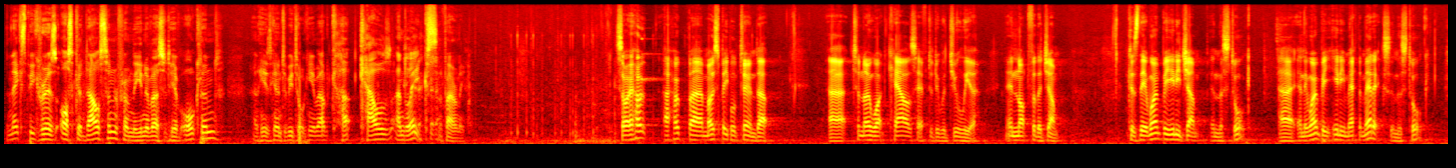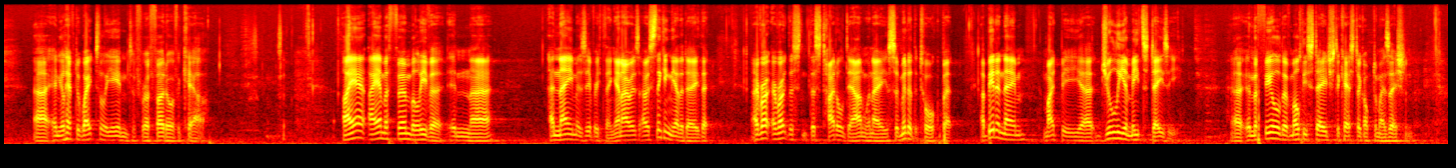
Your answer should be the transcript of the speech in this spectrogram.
The next speaker is Oscar Dowson from the University of Auckland, and he's going to be talking about cows and lakes, apparently. So I hope, I hope uh, most people turned up uh, to know what cows have to do with Julia, and not for the JuMP. Because there won't be any JuMP in this talk, uh, and there won't be any mathematics in this talk, uh, and you'll have to wait till the end for a photo of a cow. So I, am, I am a firm believer in uh, a name is everything. And I was, I was thinking the other day that I wrote, I wrote this, this title down when I submitted the talk, but a better name might be uh, Julia Meets Daisy uh, in the field of multi-stage stochastic optimization.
